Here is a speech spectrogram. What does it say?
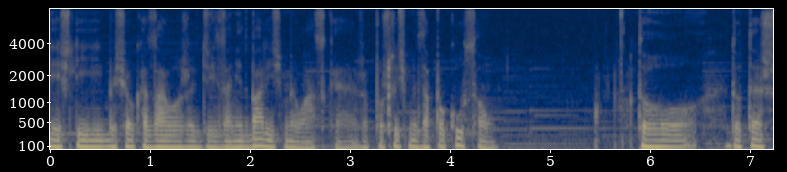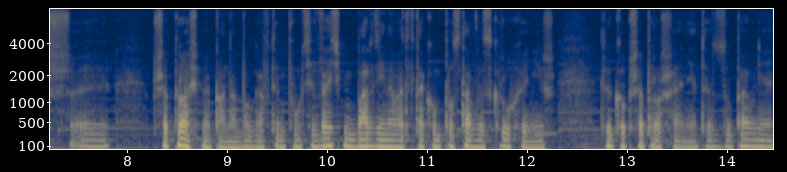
jeśli by się okazało, że gdzieś zaniedbaliśmy łaskę, że poszliśmy za pokusą, to, to też y, przeprośmy Pana Boga w tym punkcie. Wejdźmy bardziej nawet w taką postawę skruchy niż tylko przeproszenie. To jest zupełnie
